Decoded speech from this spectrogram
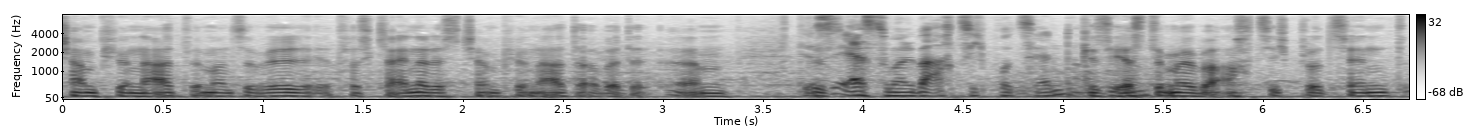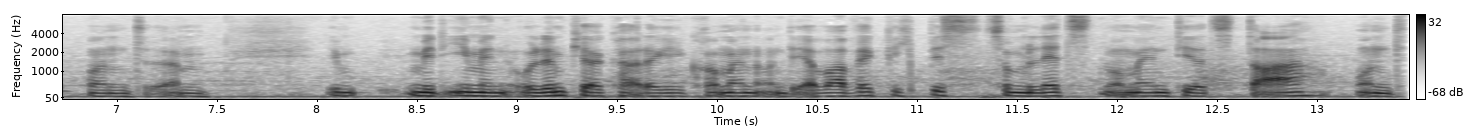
Championat, wenn man so will, etwas kleineres Championat, aber ähm, das, das, erste Mal über 80 Prozent. Das erste Mal über 80 Prozent und ähm, mit ihm in Olympiakader gekommen und er war wirklich bis zum letzten Moment jetzt da und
